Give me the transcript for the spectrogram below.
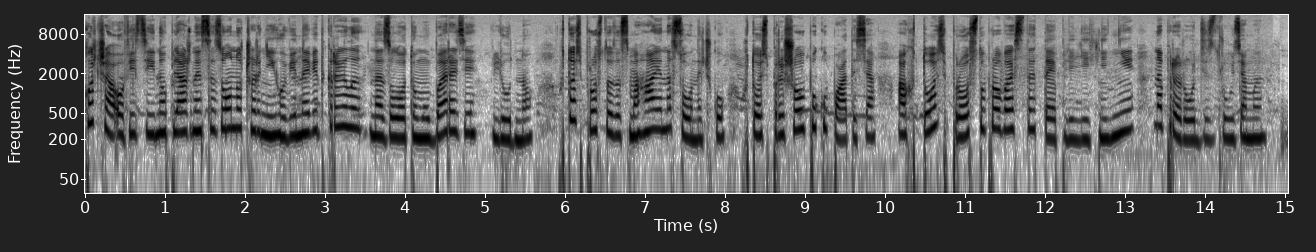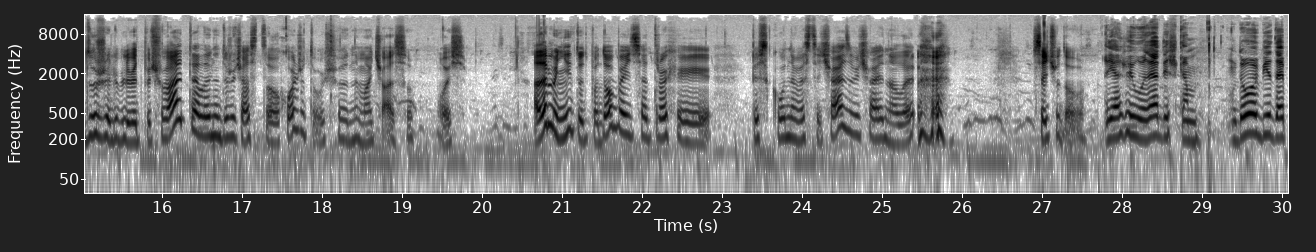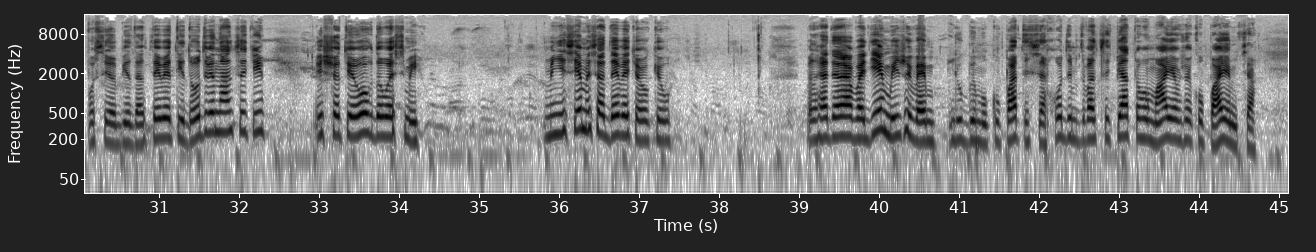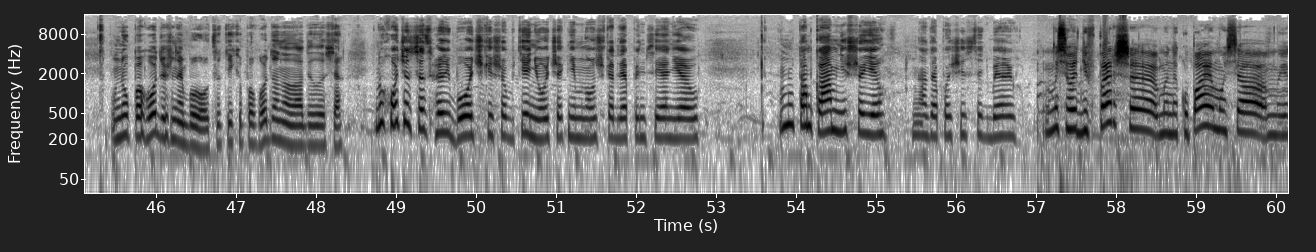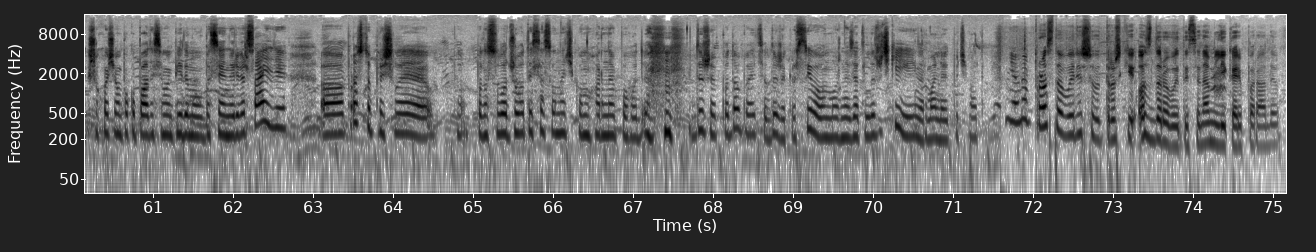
Хоча офіційно пляжний сезон у Чернігові не відкрили, на золотому березі людно. Хтось просто засмагає на сонечку, хтось прийшов покупатися, а хтось просто провести теплі літні дні на природі з друзями. Дуже люблю відпочивати, але не дуже часто ходжу, тому що немає часу. Ось. Але мені тут подобається, трохи піску не вистачає, звичайно, але все чудово. Я живу рядишком до обіду і після обіду, з 9 до 12 і з 4 до 8. Мені 79 років. Благодаря воді ми живемо. Любимо купатися. Ходимо 25 мая, вже купаємося. Ну, погоди ж не було, це тільки погода наладилася. Ну, хочеться з грибочки, щоб тіньочок немножко для пенсіонерів. Ну, там камні що є, треба почистити берег. Ми сьогодні вперше, ми не купаємося. Ми, якщо хочемо покупатися, ми підемо в басейн у Ріверсайді. Просто прийшли ну, понасолоджуватися сонечком, гарною погодою. Дуже подобається, дуже красиво. Можна взяти лежачки і нормально відпочивати. Ні, ми просто вирішили трошки оздоровитися, нам лікар порадив.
